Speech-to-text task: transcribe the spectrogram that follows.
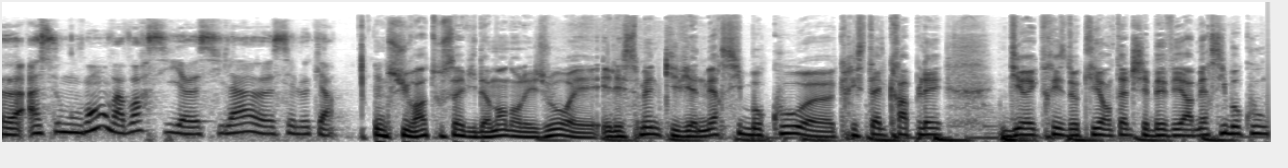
euh, à ce mouvement. On va voir si, euh, si là, c'est le cas. On suivra tout ça évidemment dans les jours et, les semaines qui viennent. Merci beaucoup Christelle Craplet, directrice de clientèle chez BVA. Merci beaucoup.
